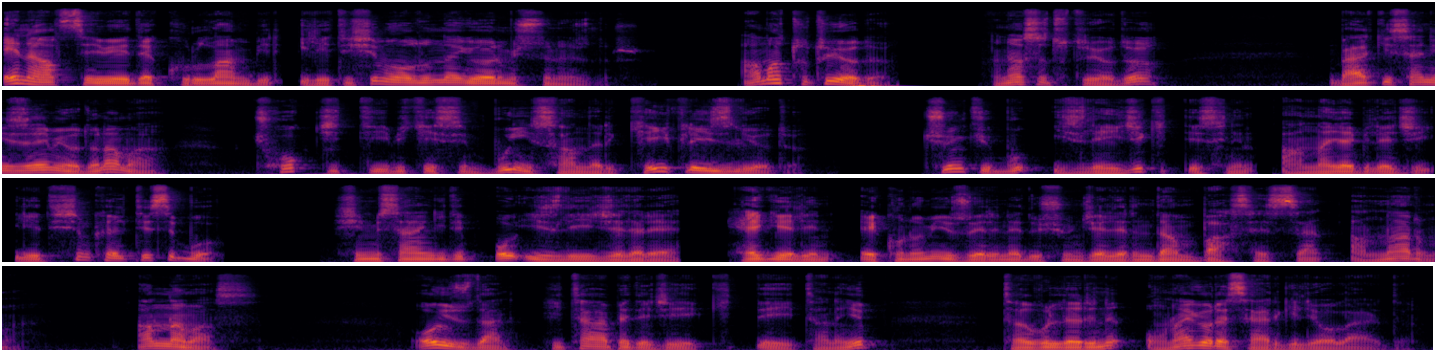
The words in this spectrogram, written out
en alt seviyede kurulan bir iletişim olduğunu görmüşsünüzdür. Ama tutuyordu. Nasıl tutuyordu? Belki sen izlemiyordun ama çok ciddi bir kesim bu insanları keyifle izliyordu. Çünkü bu izleyici kitlesinin anlayabileceği iletişim kalitesi bu. Şimdi sen gidip o izleyicilere Hegel'in ekonomi üzerine düşüncelerinden bahsetsen anlar mı? Anlamaz. O yüzden hitap edeceği kitleyi tanıyıp tavırlarını ona göre sergiliyorlardı.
